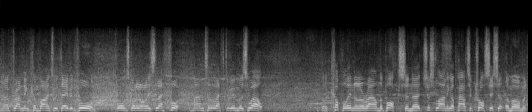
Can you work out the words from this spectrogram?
Now Grandin combines with David Vaughan. Vaughan's got it on his left foot, man to the left of him as well. We've got a couple in and around the box and uh, just lining up how to cross this at the moment.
